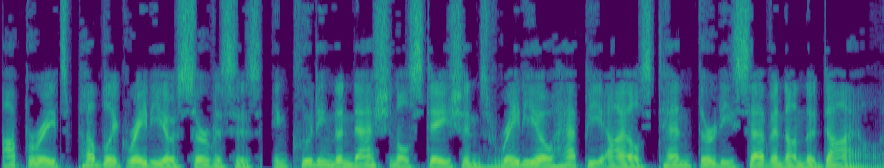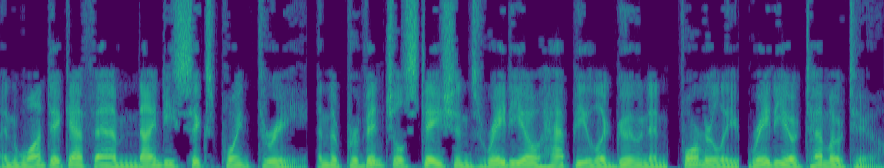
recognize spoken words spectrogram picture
operates public radio services, including the national stations Radio Happy Isles 1037 on the dial and Wantok FM 96.3, and the provincial stations Radio Happy Lagoon and, formerly, Radio Temotu.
